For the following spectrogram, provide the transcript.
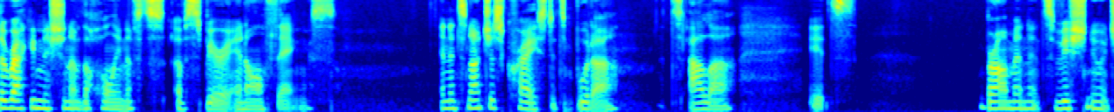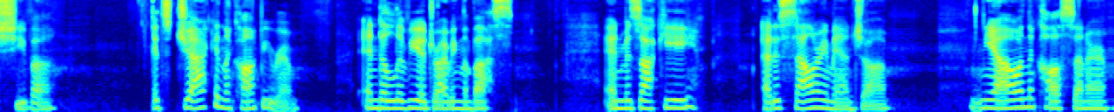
the recognition of the holiness of spirit in all things. And it's not just Christ, it's Buddha, it's Allah, it's Brahman, it's Vishnu, it's Shiva. It's Jack in the copy room, and Olivia driving the bus, and Mizaki at his salaryman job, Yao in the call center,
